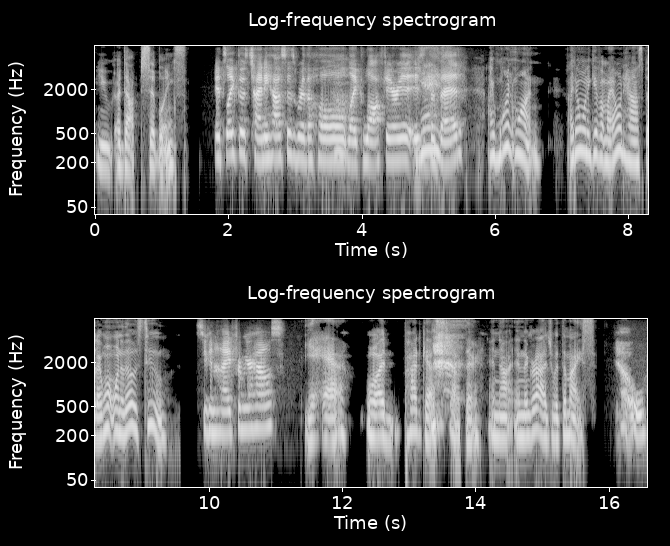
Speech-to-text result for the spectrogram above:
You adopt siblings. It's like those tiny houses where the whole like loft area is the bed, I want one. I don't want to give up my own house, but I want one of those too. so you can hide from your house. Yeah. Well, I'd podcast out there and not in the garage with the mice. No.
